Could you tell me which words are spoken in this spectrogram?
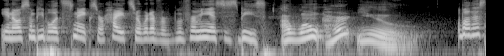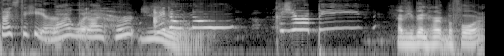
You know, some people it's snakes or heights or whatever, but for me, it's just bees. I won't hurt you. Well, that's nice to hear. Why would I hurt you? I don't know. Because you're a bee? Have you been hurt before?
